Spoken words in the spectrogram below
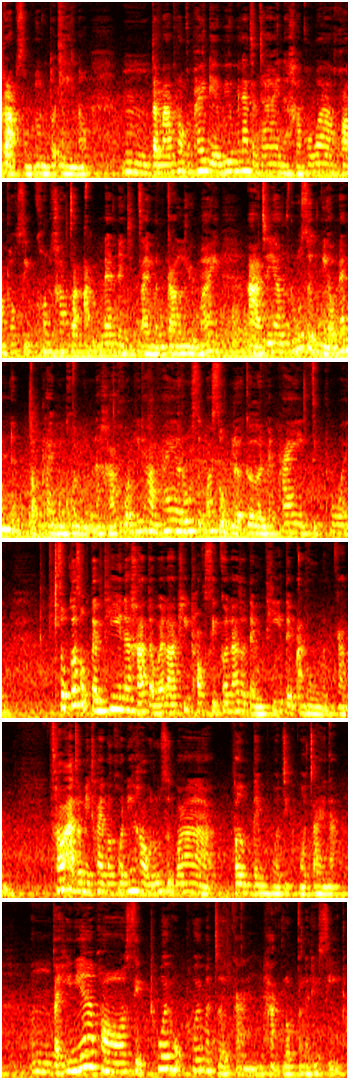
ปรับสมดุลตัวเองเนาะ อืมแต่มาพร้อมกับไพ่เดวิลไม่น่าจะได้นะคะ เพราะว่าความท็อกซิกค่อนข้างจะอัดแน่นในจิตใจเหมือนกัน หรือไม่อาจจะยังรู้สึกเหนียวแน่นหนึบกับใครบางคนอยู่นะคะ คนที่ทำให้รู้สึกว่าสุขเหลือเกินเป็นไพ่สิบถ้วย สุขก็สุขเต็มที่นะคะ แต่เวลาที่ท็อกซิกก็น่าจะเต็มที่เต็มอารมณ์เหมือนกัน เขาอาจจะมีใครบางคนที่เขารู้สึกว่าเติมเต็มหัวจิตหัวใจน่ะแต่ทีเนี้ยพอสิบถ้วยหกถ้วยมาเจอกันหักลบกันเลยที่สี่ถ้วย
